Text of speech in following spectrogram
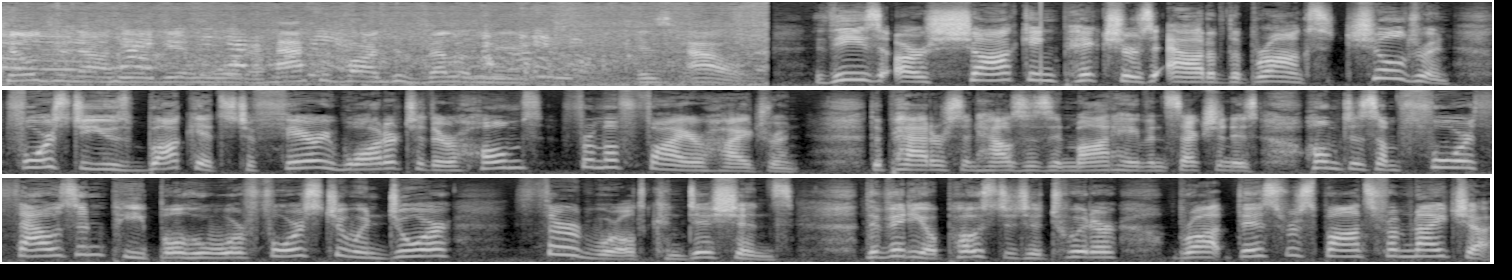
children out here getting water. Half of our development is out. These are shocking pictures out of the Bronx. Children forced to use buckets to ferry water to their homes from a fire hydrant. The Patterson Houses in Mott Haven section is home to some 4,000 people who were forced to endure third world conditions. The video posted to Twitter brought this response from NYCHA.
